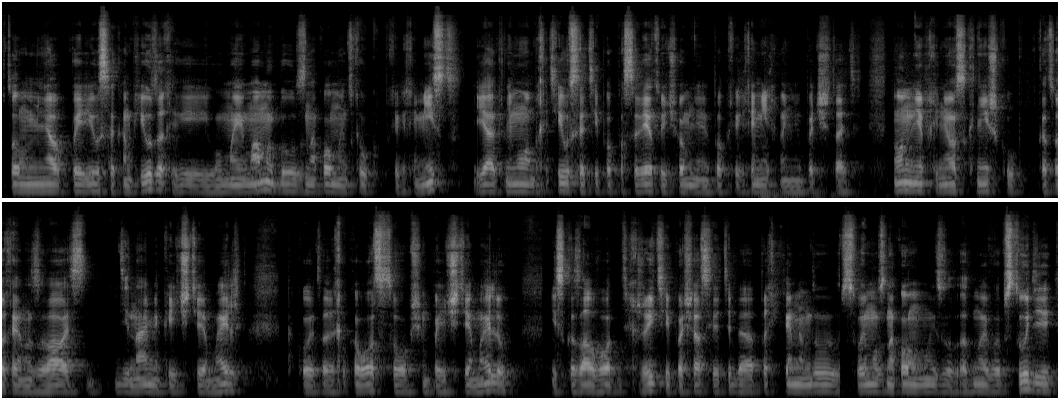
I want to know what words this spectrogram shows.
Потом у меня появился компьютер, и у моей мамы был знакомый друг программист. Я к нему обратился, типа, посоветуй, что мне по программированию почитать. Он мне принес книжку, которая называлась «Динамика HTML», какое-то руководство, в общем, по HTML и сказал, вот, держи, типа, сейчас я тебя порекомендую своему знакомому из одной веб-студии,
